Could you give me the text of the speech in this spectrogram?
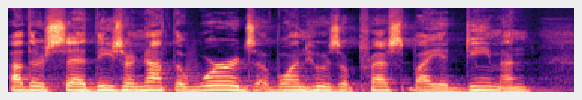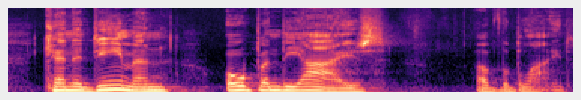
Others said, These are not the words of one who is oppressed by a demon. Can a demon open the eyes of the blind?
